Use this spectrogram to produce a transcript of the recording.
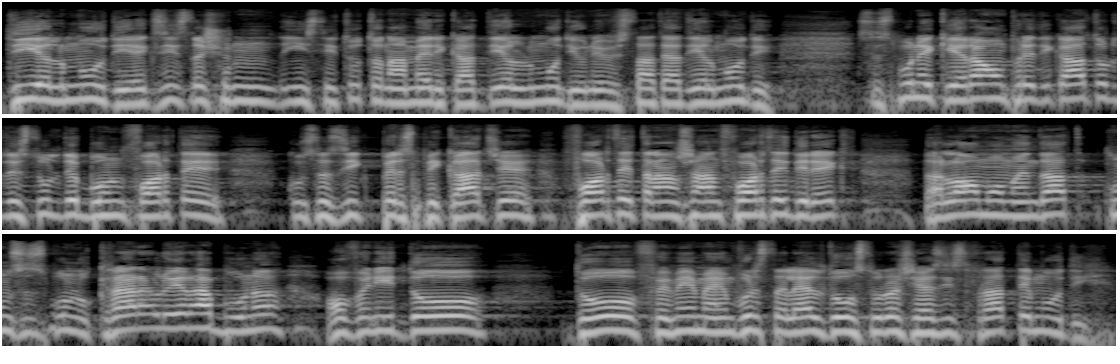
D.L. Moody. Există și un institut în America, D.L. Moody, Universitatea D.L. Moody. Se spune că era un predicator destul de bun, foarte, cum să zic, perspicace, foarte tranșant, foarte direct, dar la un moment dat, cum să spun, lucrarea lui era bună, au venit două, două femei mai în vârstă la el, două surori și a zis, frate Moody,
